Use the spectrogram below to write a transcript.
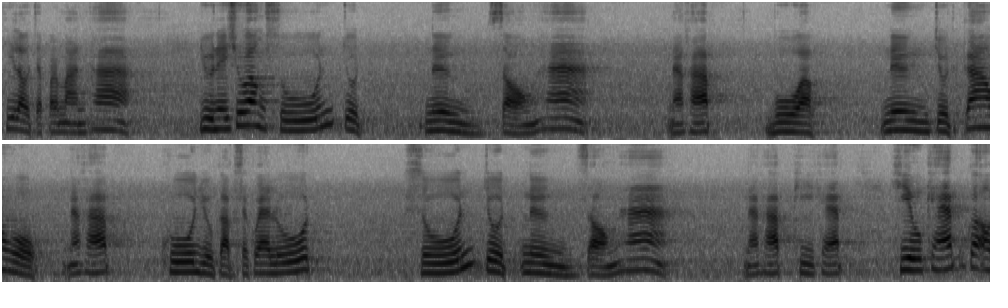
ที่เราจะประมาณค่า อยู่ในช่วง 0.125 นะครับ บวก 1.96 นะครับคูณอยู่กับ square root 0.125 นะครับ p cap q cap ก็เอา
